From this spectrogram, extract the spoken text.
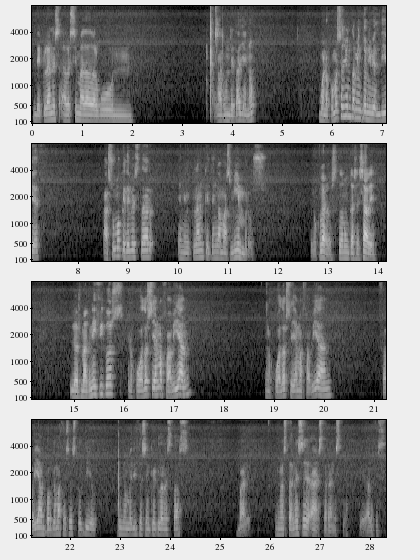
de clanes. A ver si me ha dado algún... algún detalle, ¿no? Bueno, como es ayuntamiento nivel 10, asumo que debe estar en el clan que tenga más miembros. Pero claro, esto nunca se sabe. Los magníficos, el jugador se llama Fabián. El jugador se llama Fabián. Fabián, ¿por qué me haces esto, tío? No me dices en qué clan estás. Vale. No está en ese. Ah, estará en este. Que a veces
